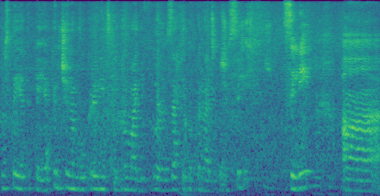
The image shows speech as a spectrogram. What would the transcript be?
постає таке, яким чином в українській громаді в західно-канадському селі, селі а, а,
